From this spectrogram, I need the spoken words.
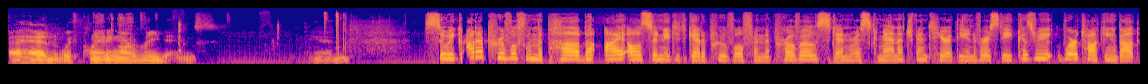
ahead with planning our readings. So we got approval from the pub. I also needed to get approval from the provost and risk management here at the university because we were talking about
